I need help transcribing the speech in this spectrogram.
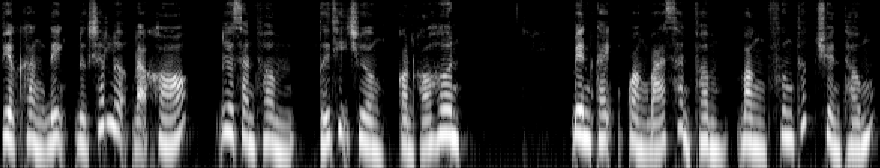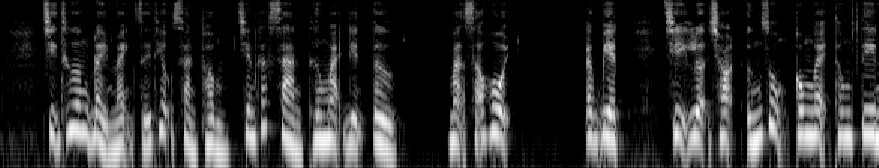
việc khẳng định được chất lượng đã khó, đưa sản phẩm tới thị trường còn khó hơn. Bên cạnh quảng bá sản phẩm bằng phương thức truyền thống, chị Thương đẩy mạnh giới thiệu sản phẩm trên các sàn thương mại điện tử, mạng xã hội. Đặc biệt, chị lựa chọn ứng dụng công nghệ thông tin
